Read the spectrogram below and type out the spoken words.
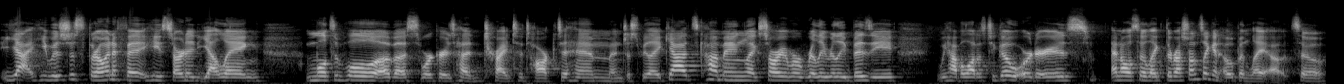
yeah, he was just throwing a fit. He started yelling. Multiple of us workers had tried to talk to him and just be like, "Yeah, it's coming. Like, sorry, we're really, really busy. We have a lot of to-go orders, and also like the restaurant's like an open layout, so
